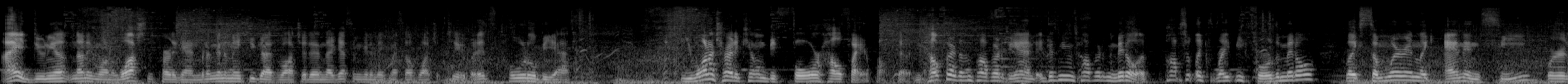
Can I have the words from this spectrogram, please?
I do not, not even want to watch this part again, but I'm going to make you guys watch it, and I guess I'm going to make myself watch it too, but it's total BS. You want to try to kill him before Hellfire pops out, and Hellfire doesn't pop out at the end, it doesn't even pop out in the middle, it pops out like right before the middle, like somewhere in like N and C, where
